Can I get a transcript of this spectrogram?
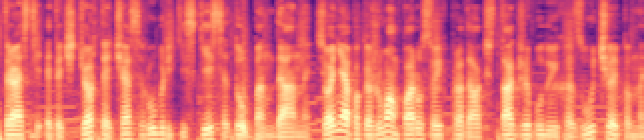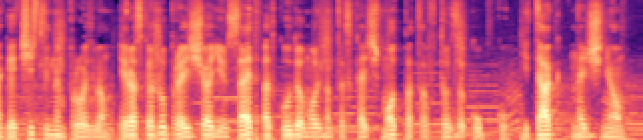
Здрасте, это четвертая часть рубрики с кейса до банданы. Сегодня я покажу вам пару своих продаж, также буду их озвучивать по многочисленным просьбам и расскажу про еще один сайт, откуда можно таскать шмот под автозакупку. Итак, начнем.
